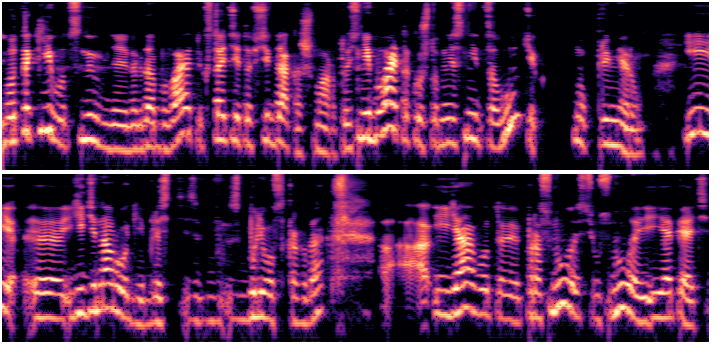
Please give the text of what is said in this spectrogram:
Вот такие вот сны у меня иногда бывают. И, кстати, это всегда кошмар. То есть не бывает такое, что мне снится лунтик, ну, к примеру, и э, единороги блест... в блесках, да. А, и я вот э, проснулась, уснула, и опять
